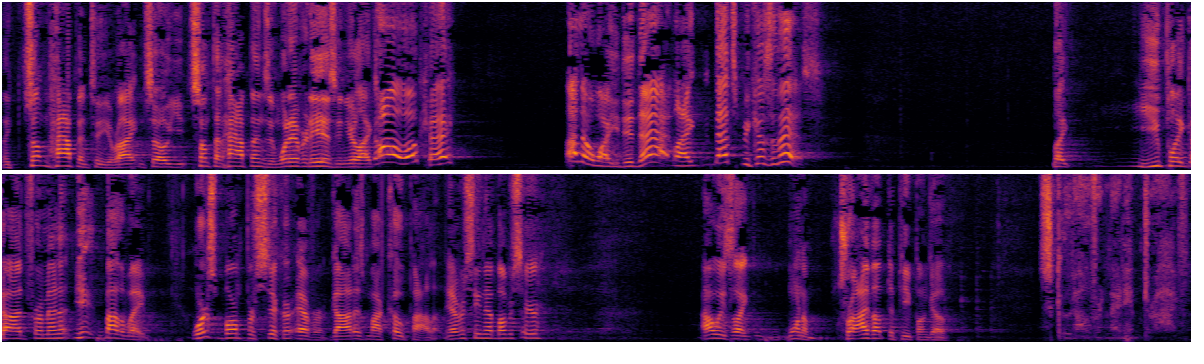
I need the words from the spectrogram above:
Like something happened to you, right? And so you, something happens and whatever it is, and you're like, oh, okay. I know why you did that. Like, that's because of this. Like, you play God for a minute. You, by the way, Worst bumper sticker ever. God is my co-pilot. Ever seen that bumper sticker? I always like want to drive up to people and go, scoot over and let him drive.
